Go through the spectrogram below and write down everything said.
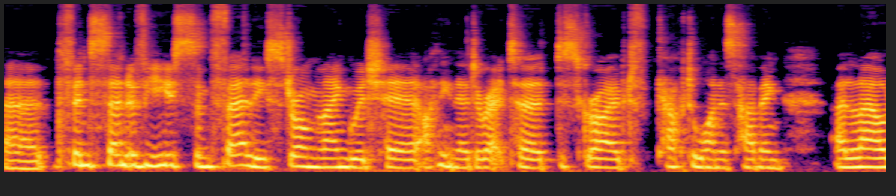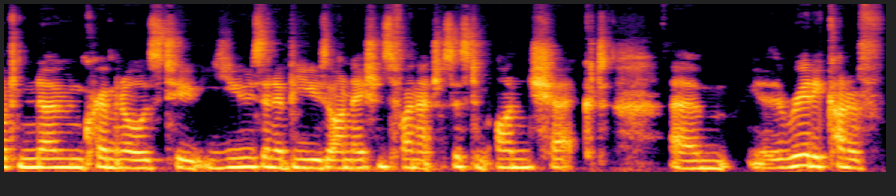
Uh, have used some fairly strong language here. I think their director described Capital One as having allowed known criminals to use and abuse our nation's financial system unchecked. Um, you know, they really kind of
